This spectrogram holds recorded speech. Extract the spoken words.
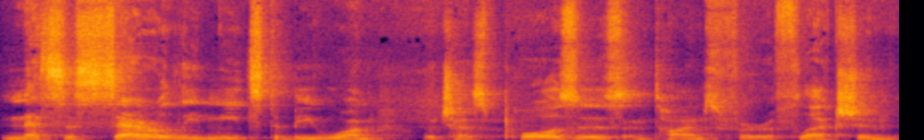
necessarily needs to be one which has pauses and times for reflection,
